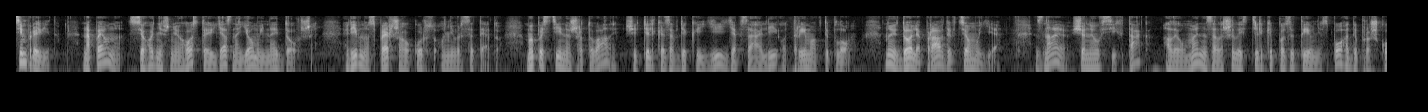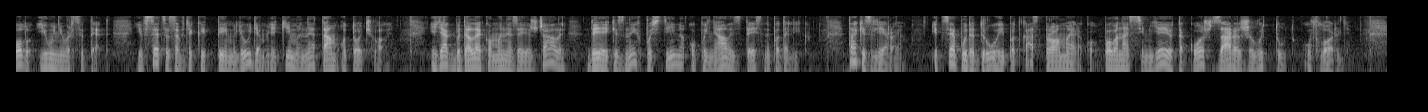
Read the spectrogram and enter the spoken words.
Всім привіт! Напевно, з сьогоднішньою гостею я знайомий найдовше, рівно з першого курсу університету. Ми постійно жартували, що тільки завдяки їй я взагалі отримав диплом. Ну і доля правди в цьому є. Знаю, що не у всіх так, але у мене залишились тільки позитивні спогади про школу і університет. І все це завдяки тим людям, які мене там оточували. І як би далеко ми не заїжджали, деякі з них постійно опинялись десь неподалік. Так і з Лєрою. І це буде другий подкаст про Америку, бо вона з сім'єю також зараз живуть тут, у Флориді.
